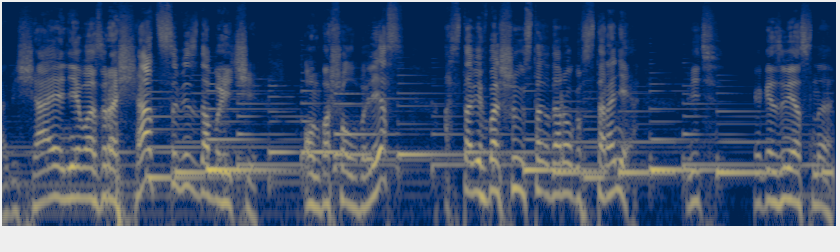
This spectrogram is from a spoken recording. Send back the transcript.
обещая не возвращаться без добычи. Он вошел в лес, оставив большую дорогу в стороне. Ведь, как известно,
